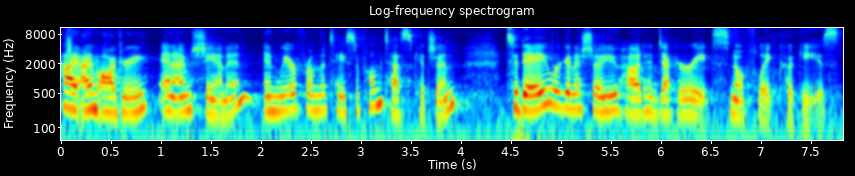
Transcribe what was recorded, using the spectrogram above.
Hi, I'm Audrey. And I'm Shannon, and we are from the Taste of Home Test Kitchen. Today we're going to show you how to decorate snowflake cookies.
